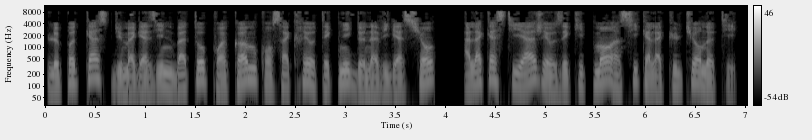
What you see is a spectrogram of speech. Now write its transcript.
le podcast du magazine bateau.com consacré aux techniques de navigation, à l'accastillage et aux équipements ainsi qu'à la culture nautique.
